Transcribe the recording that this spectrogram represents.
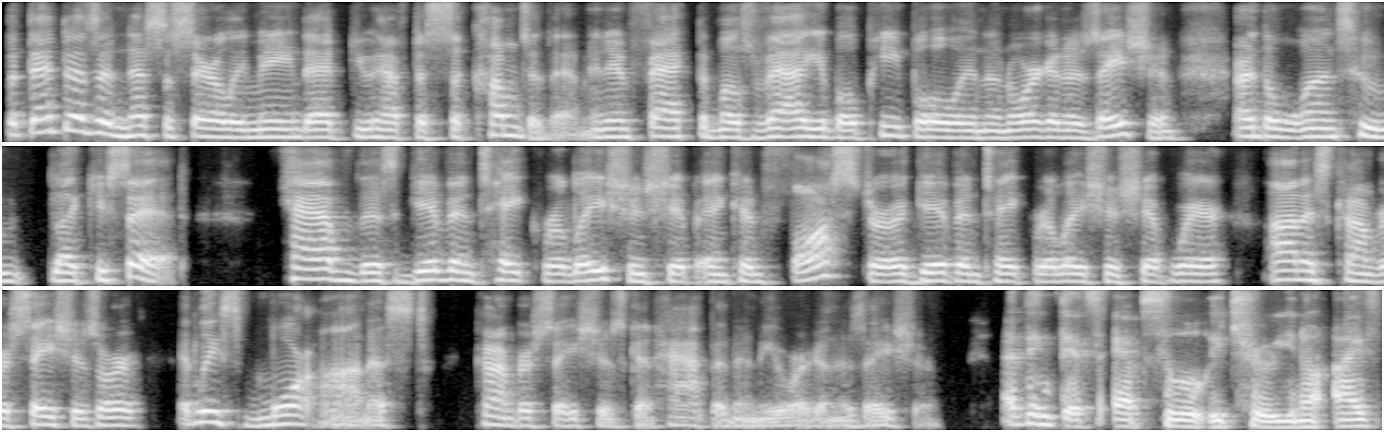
But that doesn't necessarily mean that you have to succumb to them. And in fact, the most valuable people in an organization are the ones who, like you said, have this give and take relationship and can foster a give and take relationship where honest conversations, or at least more honest conversations, can happen in the organization. I think that's absolutely true. You know, I've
